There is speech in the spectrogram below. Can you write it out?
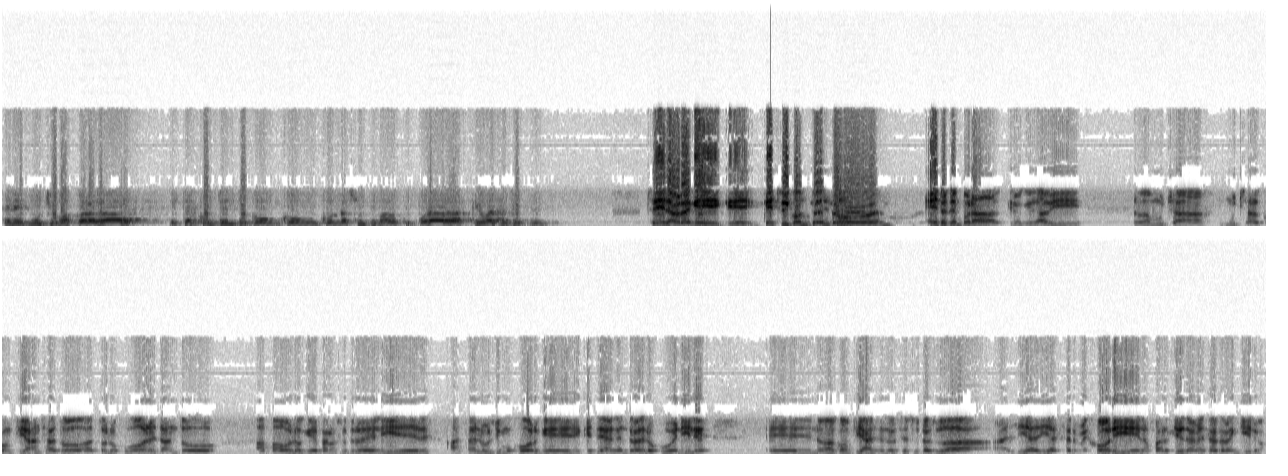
¿Tenés mucho más para dar? ¿Estás contento con, con, las últimas dos temporadas? ¿Qué balance haces? Sí, la verdad que, que, estoy contento en esta temporada. Creo que Gaby nos da mucha mucha confianza a, todo, a todos los jugadores, tanto a Paolo, que para nosotros es el líder, hasta el último jugador que, que tenga que entrar de los juveniles. Eh, nos da confianza, entonces eso te ayuda al día a día a ser mejor y en los partidos también estar tranquilo.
